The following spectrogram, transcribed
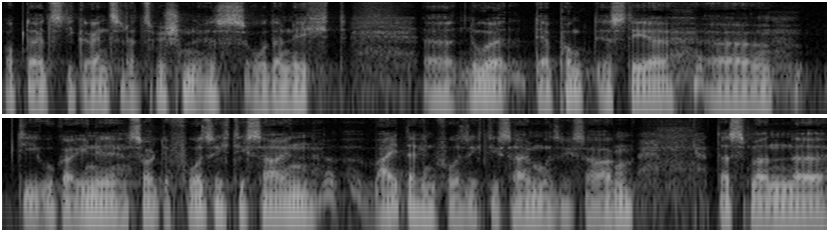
Ob da jetzt die Grenze dazwischen ist oder nicht. Äh, nur der Punkt ist der, äh, die Ukraine sollte vorsichtig sein, weiterhin vorsichtig sein, muss ich sagen, dass man äh,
